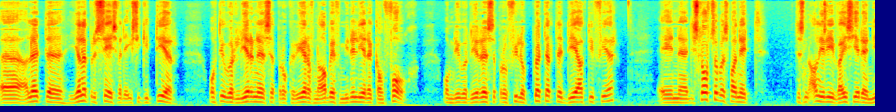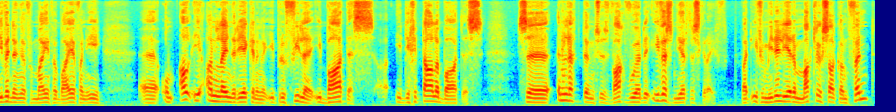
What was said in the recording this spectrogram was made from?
Uh hulle het 'n hele proses wat eksekuteer of die oorledene se prokureur of naby familielede kan volg om die oorledene se profiel op Twitter te deaktiveer. En uh, die slotsom is maar net tussen al hierdie wyshede en nuwe dinge vir my en vir baie van u uh om al u aanlyn rekeninge, u profile, u bates, u digitale bates se inligting soos wagwoorde iewers neer te skryf wat u familielede maklik sal kan vind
